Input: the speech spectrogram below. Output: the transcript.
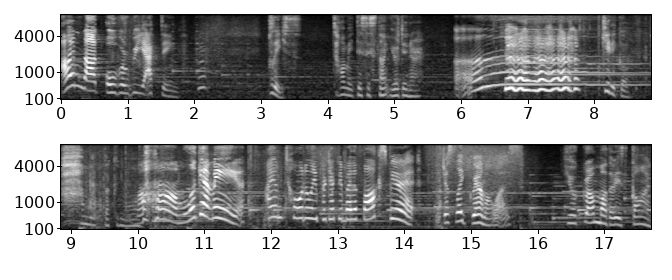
I'm not overreacting. Please, tell me this is not your dinner. Uh... Kiriko. Mom, look at me! I am totally protected by the fox spirit, just like Grandma was. Your grandmother is gone.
